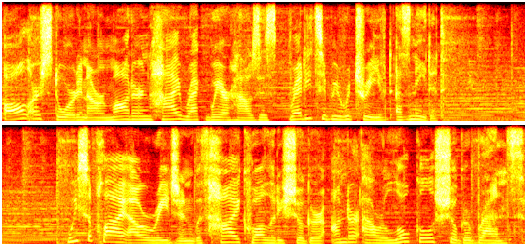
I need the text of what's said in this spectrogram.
All are stored in our modern high-rack warehouses, ready to be retrieved as needed. We supply our region with high-quality sugar under our local sugar brands.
